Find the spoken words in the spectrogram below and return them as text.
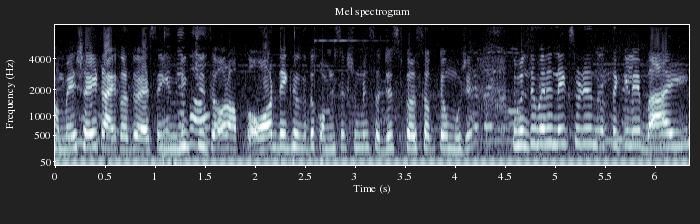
हमेशा ही ट्राई करती हूँ ऐसे यूनिक चीज़ें और आपको और देखने होगी तो कमेंट सेक्शन में सजेस्ट कर सकते हो मुझे। तो मिलते हैं मेरे नेक्स्ट वीडियो तब तक के लिए बाय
